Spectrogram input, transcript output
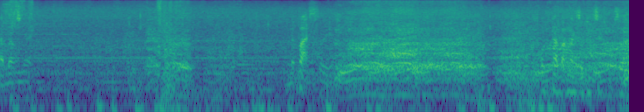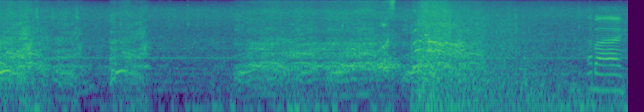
Touche-le, mon tabarnak. On n'a pas assez. Trop de tabarnak sur tout de suite pour ça. Bye bye.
